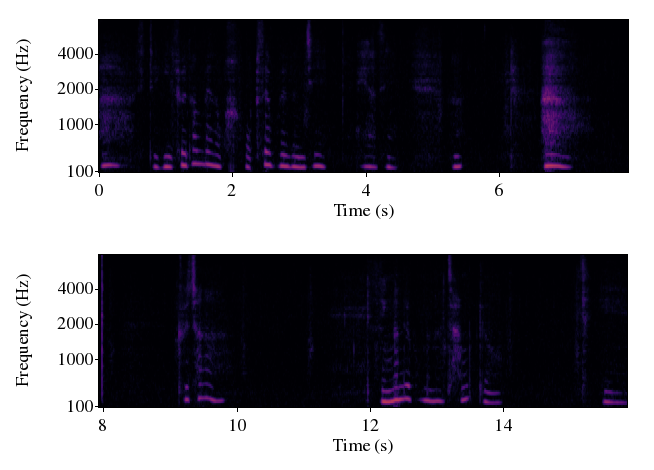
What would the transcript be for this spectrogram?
아 진짜 이술 담배는 확 없애버리든지 해야지. 응? 아 그렇잖아. 인간들 보면은 참 웃겨. 이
